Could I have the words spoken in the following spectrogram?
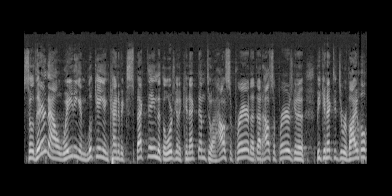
So they're now waiting and looking and kind of expecting that the Lord's going to connect them to a house of prayer, that that house of prayer is going to be connected to revival.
